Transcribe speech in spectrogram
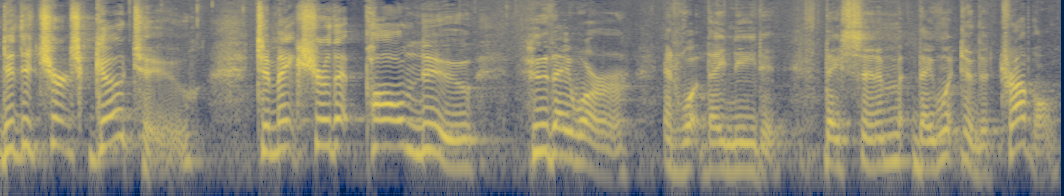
did the church go to to make sure that Paul knew who they were and what they needed? They sent him, they went to the trouble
